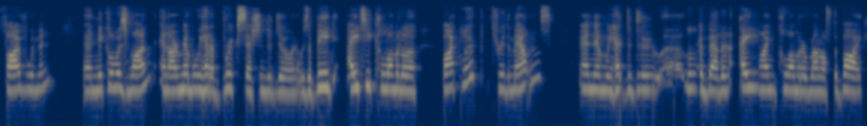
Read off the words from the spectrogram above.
five women, and Nicola was one. And I remember we had a brick session to do, and it was a big 80 kilometer bike loop through the mountains. And then we had to do uh, like about an eight, nine kilometer run off the bike.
